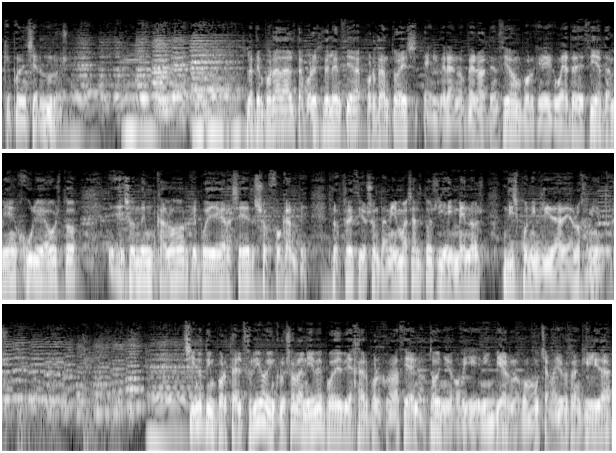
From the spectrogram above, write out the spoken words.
que pueden ser duros. La temporada alta por excelencia, por tanto, es el verano. Pero atención, porque como ya te decía, también julio y agosto eh, son de un calor que puede llegar a ser sofocante. Los precios son también más altos y hay menos disponibilidad de alojamientos. Si no te importa el frío incluso la nieve, puedes viajar por Croacia en otoño y en invierno con mucha mayor tranquilidad,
